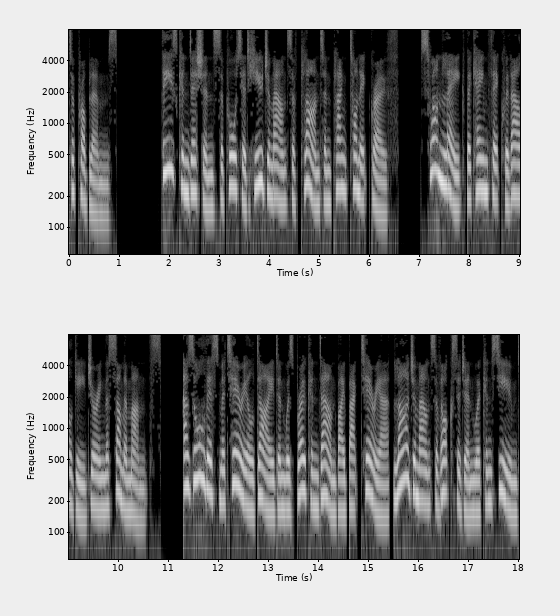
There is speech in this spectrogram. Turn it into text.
to problems. These conditions supported huge amounts of plant and planktonic growth. Swan Lake became thick with algae during the summer months. As all this material died and was broken down by bacteria, large amounts of oxygen were consumed,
